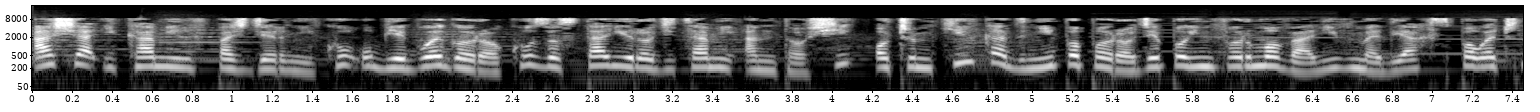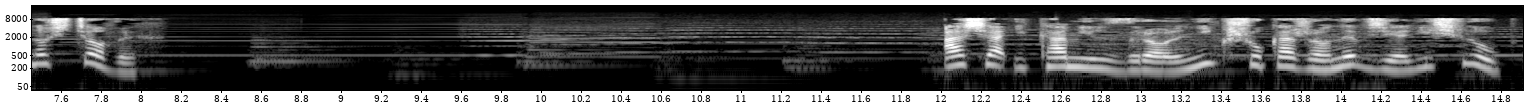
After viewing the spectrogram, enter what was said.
Asia i Kamil w październiku ubiegłego roku zostali rodzicami Antosi, o czym kilka dni po porodzie poinformowali w mediach społecznościowych. Asia i Kamil z Rolnik szuka żony wzięli ślub.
